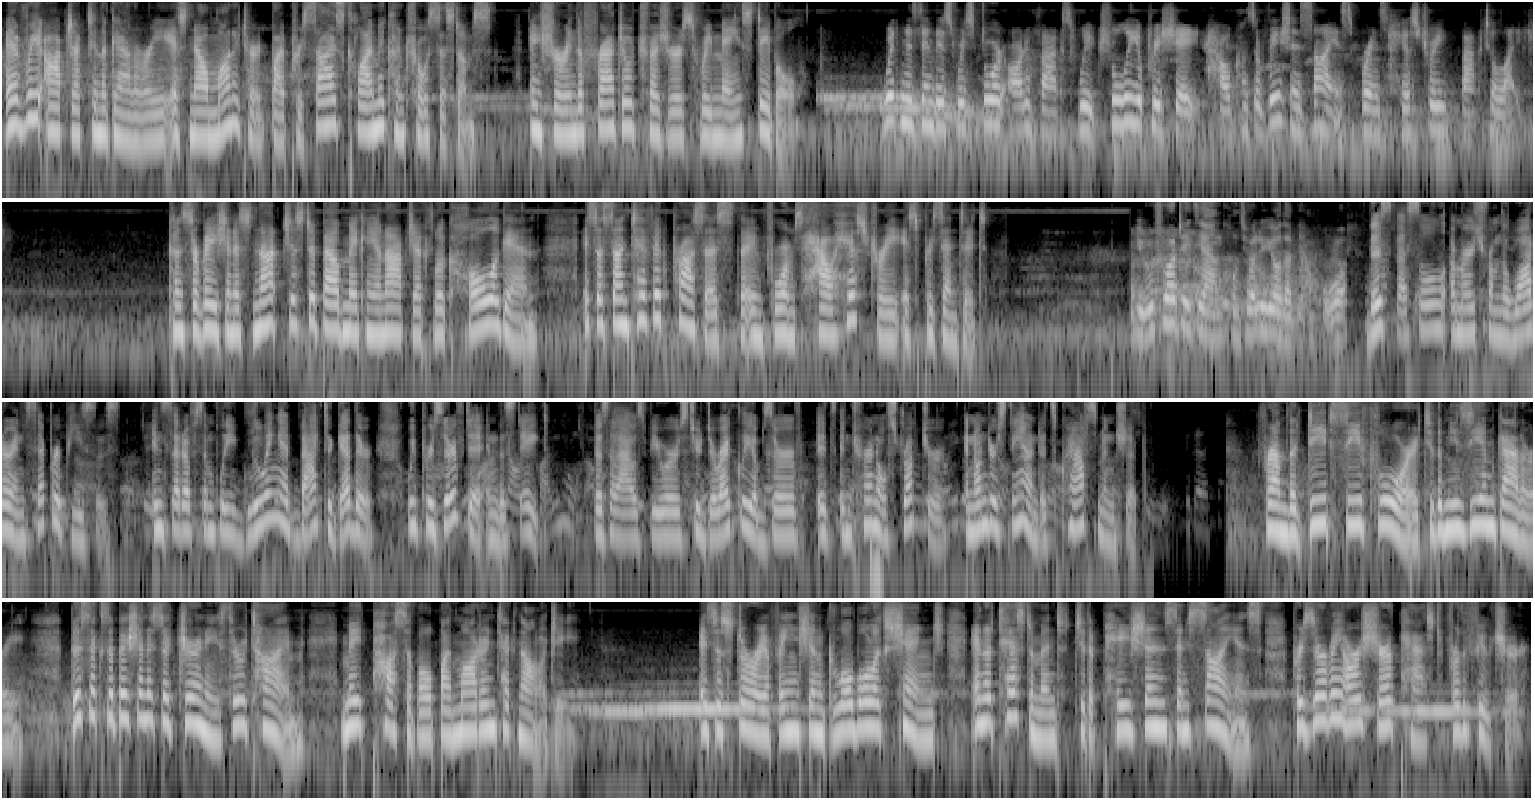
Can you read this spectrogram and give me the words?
Every object in the gallery is now monitored by precise climate control systems, ensuring the fragile treasures remain stable. Witnessing these restored artifacts, we truly appreciate how conservation science brings history back to life. Conservation is not just about making an object look whole again, it's a scientific process that informs how history is presented. This vessel emerged from the water in separate pieces. Instead of simply gluing it back together, we preserved it in the state. This allows viewers to directly observe its internal structure and understand its craftsmanship. From the deep sea floor to the museum gallery, this exhibition is a journey through time made possible by modern technology. It's a story of ancient global exchange and a testament to the patience and science preserving our shared past for the future.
